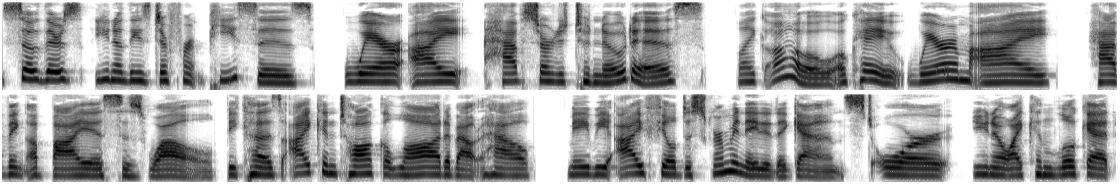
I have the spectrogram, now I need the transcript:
So there's, you know, these different pieces where I have started to notice like, oh, okay, where am I having a bias as well, because I can talk a lot about how maybe I feel discriminated against, or, you know, I can look at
